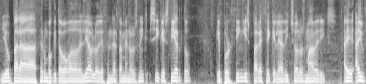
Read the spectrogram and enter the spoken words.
Yo, para hacer un poquito abogado del diablo y defender también a los Knicks, sí que es cierto que Porzingis parece que le ha dicho a los Mavericks. Hay, hay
